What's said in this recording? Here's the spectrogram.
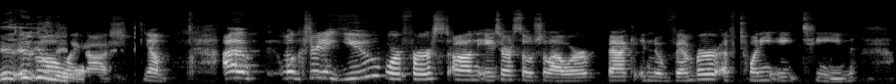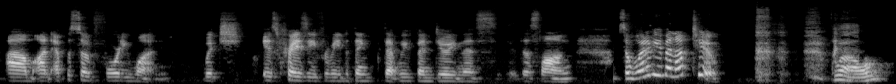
it, it oh my it. gosh, yum! Um, well, Katrina, you were first on the HR Social Hour back in November of 2018 um, on episode 41, which is crazy for me to think that we've been doing this this long. So, what have you been up to? well,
